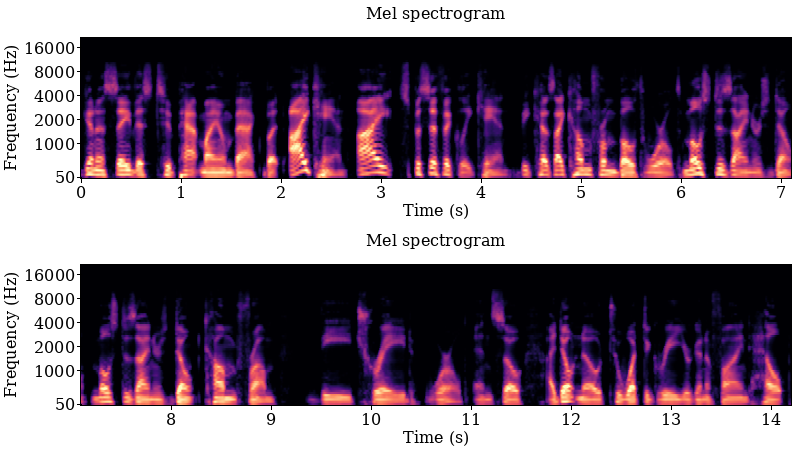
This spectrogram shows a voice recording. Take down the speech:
going to say this to pat my own back, but I can. I specifically can because I come from both worlds. Most designers don't. Most designers don't come from the trade world. And so I don't know to what degree you're going to find help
